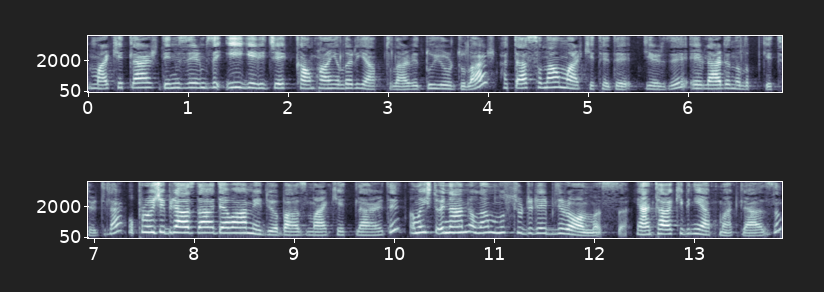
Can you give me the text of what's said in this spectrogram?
Marketler denizlerimize iyi gelecek kampanyaları yaptılar ve duyurdular. Hatta sanal markete de girdi. Evlerden alıp getirdiler. O proje biraz daha devam ediyor bazı marketlerde. Ama işte önemli olan bunun sürdürülebilir olması. Yani takibini yapmak lazım.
